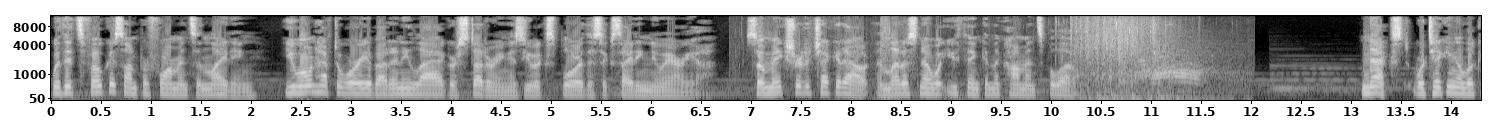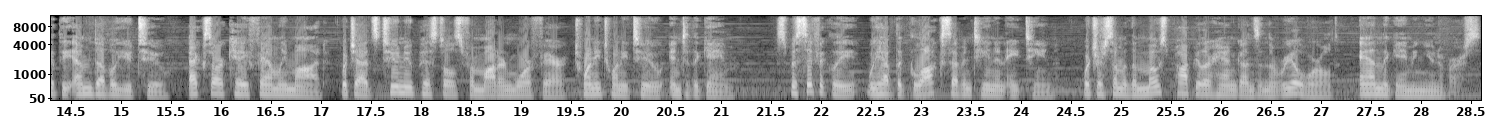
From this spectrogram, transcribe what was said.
With its focus on performance and lighting, you won't have to worry about any lag or stuttering as you explore this exciting new area. So make sure to check it out and let us know what you think in the comments below. Next, we're taking a look at the MW2 XRK family mod, which adds two new pistols from Modern Warfare 2022 into the game. Specifically, we have the Glock 17 and 18, which are some of the most popular handguns in the real world and the gaming universe.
